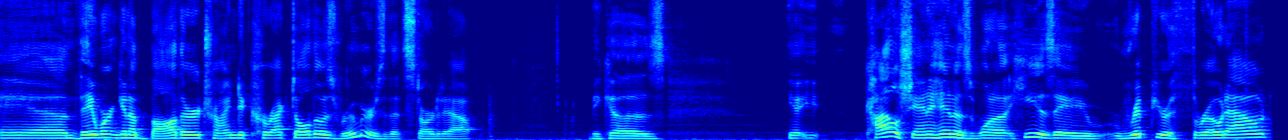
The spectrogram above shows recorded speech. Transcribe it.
and they weren't going to bother trying to correct all those rumors that started out because you know, Kyle Shanahan is one of he is a rip your throat out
